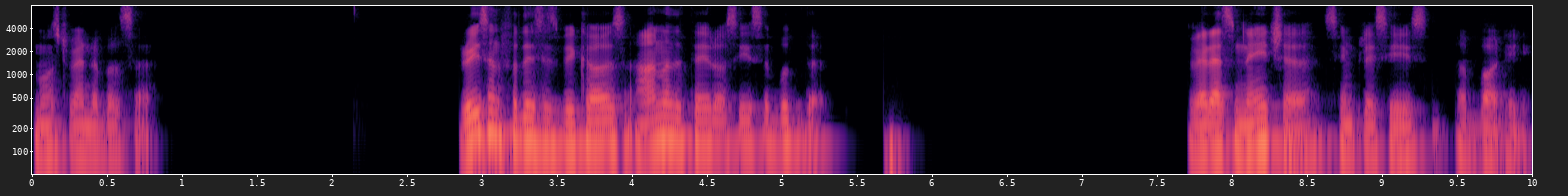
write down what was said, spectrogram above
most venerable sir. Reason for this is because Ananda Thero sees a Buddha, whereas nature simply sees a body.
